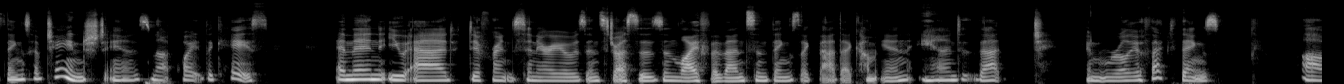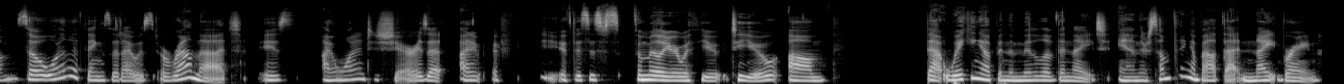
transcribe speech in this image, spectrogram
things have changed and it's not quite the case. And then you add different scenarios and stresses and life events and things like that that come in, and that can really affect things. Um, so one of the things that I was around that is I wanted to share is that I if if this is familiar with you to you, um, that waking up in the middle of the night and there's something about that night brain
